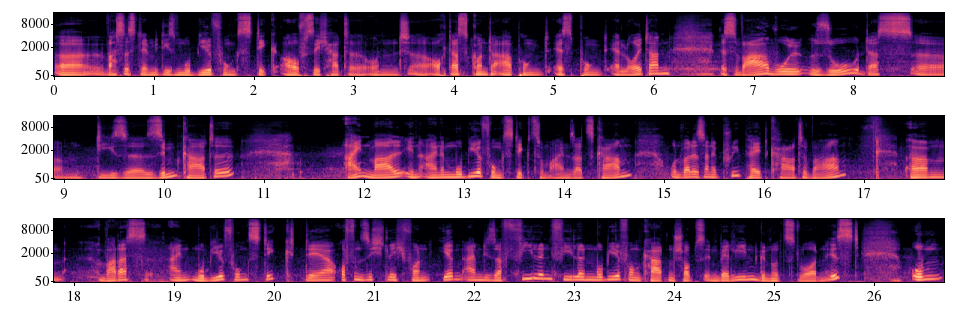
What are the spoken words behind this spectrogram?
äh, was es denn mit diesem Mobilfunkstick auf sich hatte. Und äh, auch das konnte A.S. erläutern. Es war wohl so, dass äh, diese SIM-Karte einmal in einem Mobilfunkstick zum Einsatz kam. Und weil es eine Prepaid-Karte war, ähm, war das ein Mobilfunkstick, der offensichtlich von irgendeinem dieser vielen, vielen Mobilfunkkartenshops in Berlin genutzt worden ist, um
